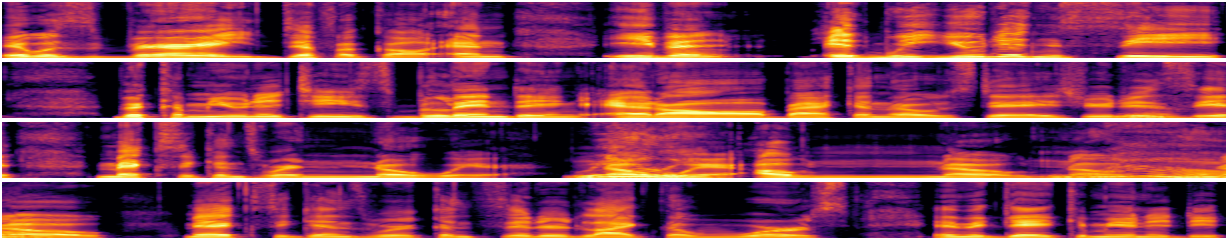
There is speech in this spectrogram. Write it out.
it was very difficult, and even it we you didn't see the communities blending at all back in those days. You didn't Yeah. see it. Mexicans were nowhere, Really? nowhere. Oh no, no, Wow. no. Mexicans were considered like the worst in the gay community.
